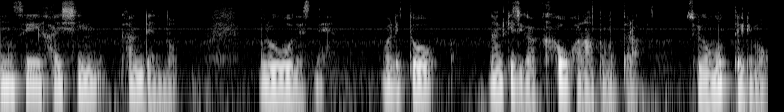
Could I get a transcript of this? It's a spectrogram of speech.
音声配信関連のブログをですね割と何記事が書こうかなと思ったらそれが思ったよりも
